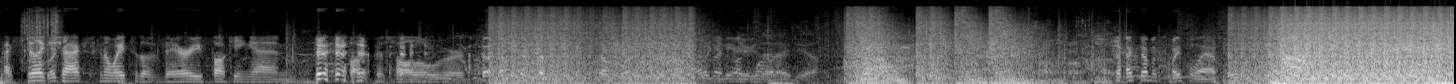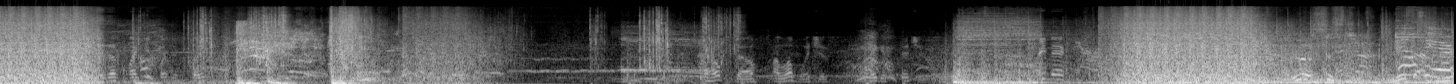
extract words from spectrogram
I feel like Shaq's gonna wait to the very fucking end. Fuck us all over. I can give you that idea fact I'm a spiteful asshole. It doesn't like you putting his place I hope so. I love witches. Biggest bitches. Remix! Hill's here!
